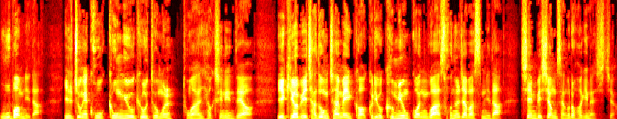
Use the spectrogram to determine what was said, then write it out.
우버입니다. 일종의 고, 공유 교통을 통한 혁신인데요. 이 기업이 자동차 메이커 그리고 금융권과 손을 잡았습니다. CNBC 영상으로 확인하시죠.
